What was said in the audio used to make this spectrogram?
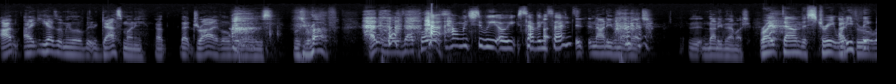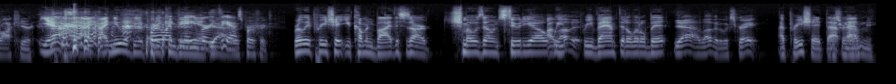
I'm, I, you guys owe me a little bit of gas money. That that drive over there was was rough. I didn't know it was that close. How, how much do we owe you? Seven uh, cents? It, not even that much. not even that much. Right down the street. What I do you threw think? a rock here. Yeah, I, I knew it'd be pretty like convenient. neighbors. Yeah, yeah. it was perfect. Really appreciate you coming by. This is our Schmo Zone studio. I we love it. revamped it a little bit. Yeah, I love it. It looks great. I appreciate that, Thanks for man. having me.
